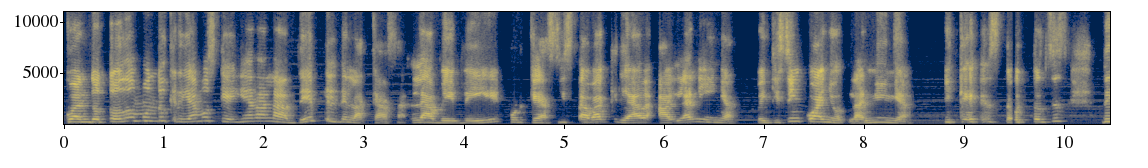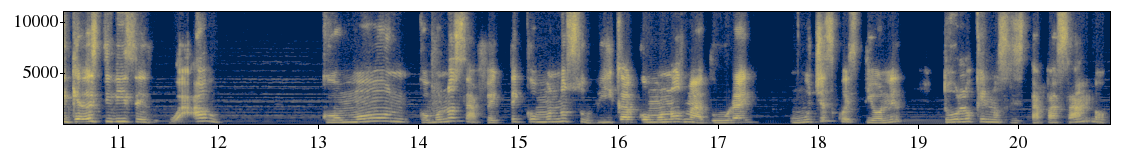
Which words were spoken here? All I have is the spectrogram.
cuando todo el mundo creíamos que ella era la débil de la casa, la bebé, porque así estaba criada, ay, la niña, 25 años, la niña, ¿y qué es esto? Entonces, de vez te dices, wow, ¿cómo, cómo nos afecta y cómo nos ubica, cómo nos madura, muchas cuestiones, todo lo que nos está pasando.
